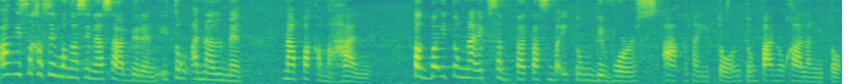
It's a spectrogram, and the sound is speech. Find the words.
Ang isa kasi mga sinasabi rin, itong annulment, napakamahal. Pag ba itong naipsabatas ba itong divorce act na ito, itong panukalang ito,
